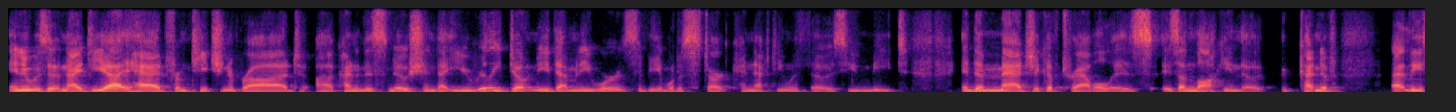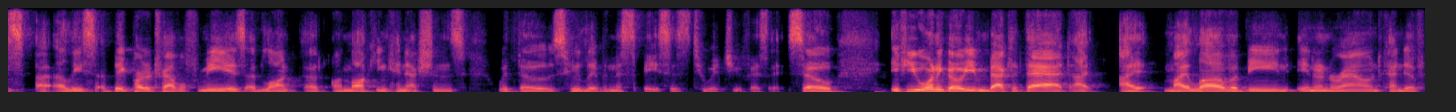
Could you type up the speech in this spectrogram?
And it was an idea I had from teaching abroad, uh, kind of this notion that you really don't need that many words to be able to start connecting with those you meet. And the mm-hmm. magic of travel is is unlocking the kind of at least uh, at least a big part of travel for me is unlock, uh, unlocking connections with those who live in the spaces to which you visit. So if you want to go even back to that, I, I my love of being in and around kind of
